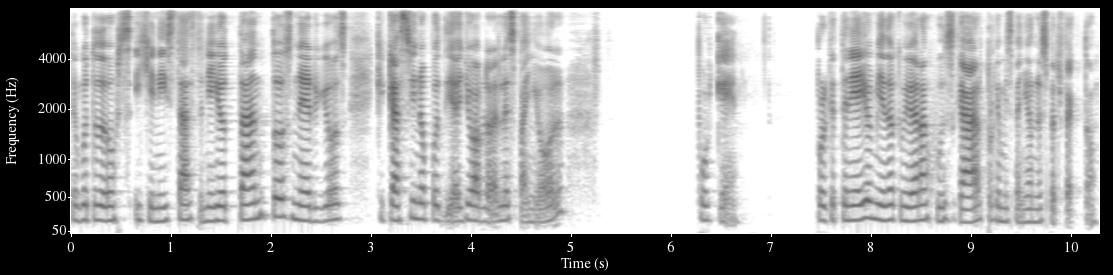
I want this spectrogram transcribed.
de encuentro de los higienistas, tenía yo tantos nervios que casi no podía yo hablar el español. ¿Por qué? Porque tenía yo miedo que me iban a juzgar porque mi español no es perfecto.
